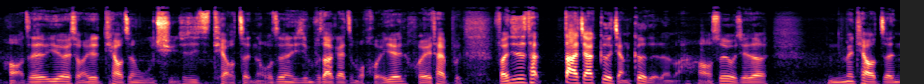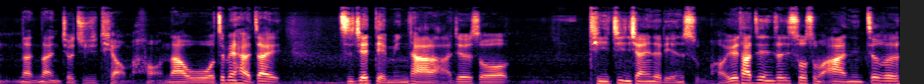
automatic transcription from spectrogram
好，这又为什么？又跳针舞曲，就是一直跳针了。我真的已经不知道该怎么回，因为回太不，反正就是他大家各讲各的人嘛，好，所以我觉得你们跳针，那那你就继续跳嘛，好，那我这边还有在直接点名他啦，就是说提进香烟的联署，好，因为他之前在说什么啊，你这个。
